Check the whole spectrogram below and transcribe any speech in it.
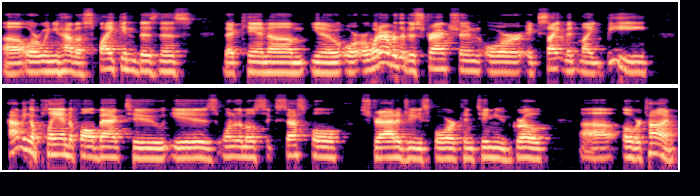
uh, or when you have a spike in business that can, um, you know, or, or whatever the distraction or excitement might be, having a plan to fall back to is one of the most successful strategies for continued growth uh, over time.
